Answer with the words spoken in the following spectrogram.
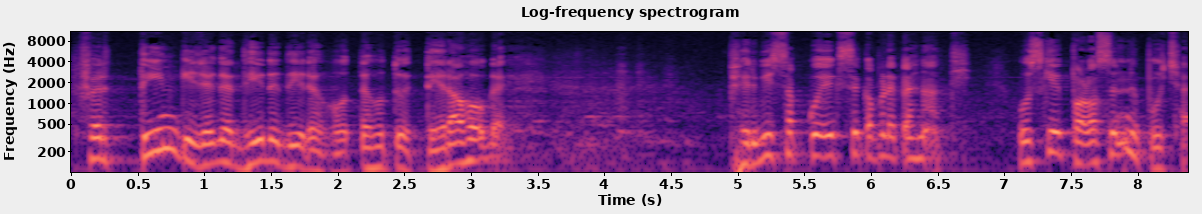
फिर तीन की जगह धीरे धीरे होते होते तेरह हो गए। फिर भी सबको एक से कपड़े पहनाती। उसके एक पड़ोसन ने पूछा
